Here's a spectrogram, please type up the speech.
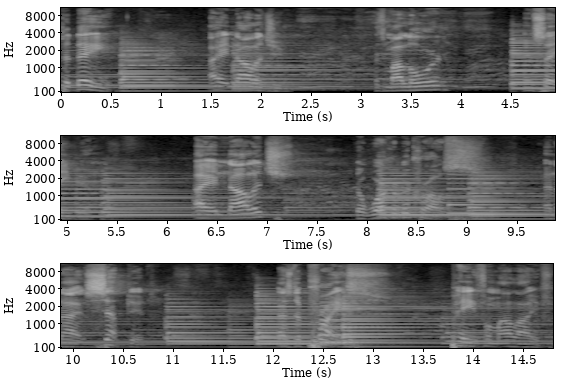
today I acknowledge you as my Lord and Savior. I acknowledge the work of the cross and I accept it as the price paid for my life.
